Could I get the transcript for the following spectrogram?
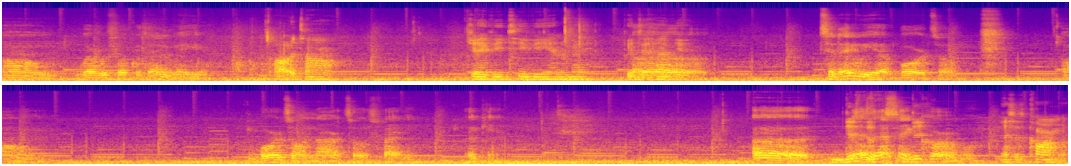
Um, where we fuck with anime here. All the time. JV TV anime. Good to have you. Uh, Today we have Boruto. Um, Boruto and Naruto is fighting again. This does the- that say this- Karma? This is Karma.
